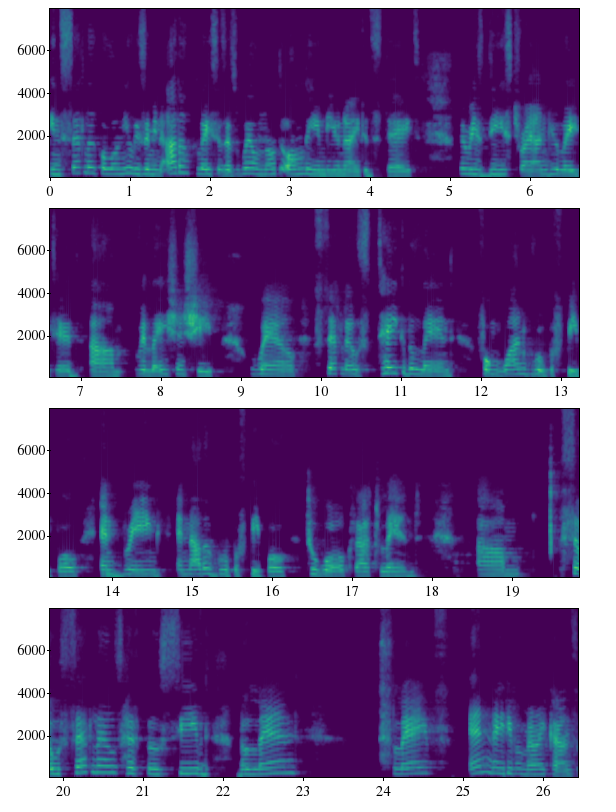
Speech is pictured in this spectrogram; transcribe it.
in settler colonialism in other places as well, not only in the United States, there is this triangulated um, relationship where settlers take the land from one group of people and bring another group of people to work that land. Um, so settlers have perceived the land, slaves, and Native Americans,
